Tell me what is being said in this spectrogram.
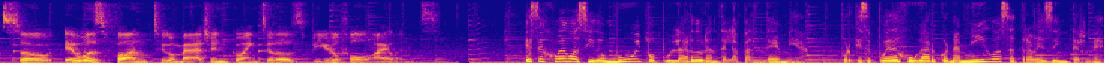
so it was fun to imagine going to those beautiful islands. Ese juego ha sido muy popular durante la pandemia porque se puede jugar con amigos a través de internet.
